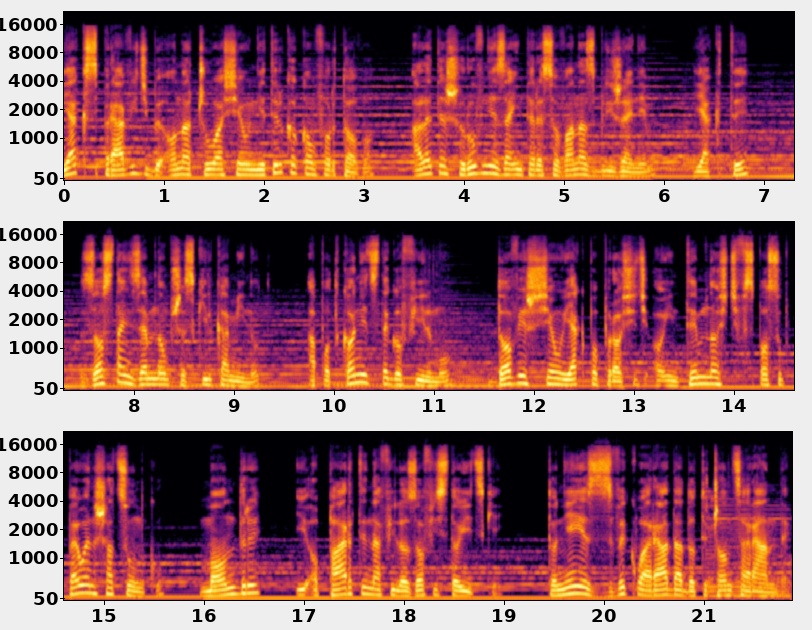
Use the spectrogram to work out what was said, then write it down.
Jak sprawić, by ona czuła się nie tylko komfortowo, ale też równie zainteresowana zbliżeniem, jak ty? Zostań ze mną przez kilka minut, a pod koniec tego filmu dowiesz się, jak poprosić o intymność w sposób pełen szacunku, mądry i oparty na filozofii stoickiej. To nie jest zwykła rada dotycząca randek.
